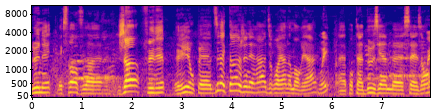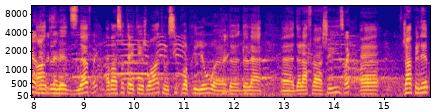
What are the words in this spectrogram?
l'unique, l'extraordinaire Jean-Philippe Riopel, directeur général du Royal de Montréal. Oui. euh, pour ta deuxième euh, saison Oui, en en début de l'année. 2019. Oui. Avant ça, tu as été joueur, tu es aussi proprio euh, de, de la, de la franchise. Oui. Jean-Philippe,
